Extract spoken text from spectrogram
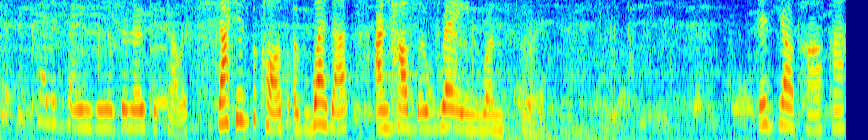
look at the colour changing of the lotus towers. That is because of weather and how the rain runs through it. Good job, Harper.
